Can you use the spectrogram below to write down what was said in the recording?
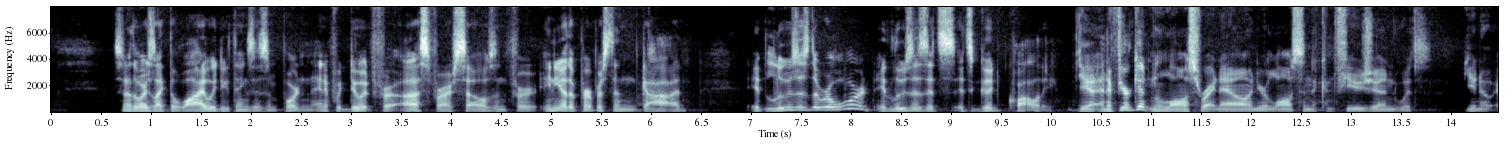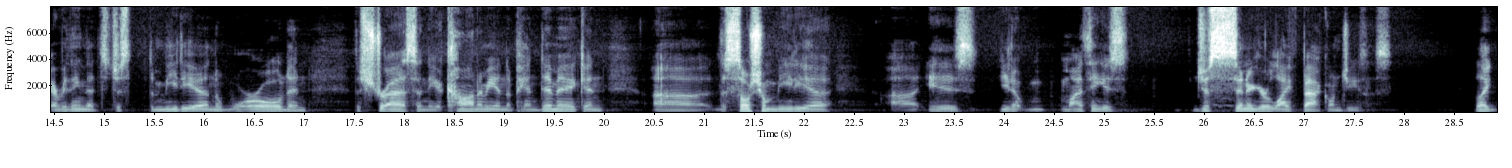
So in other words, like the why we do things is important, and if we do it for us, for ourselves, and for any other purpose than God, it loses the reward. It loses its its good quality. Yeah, and if you're getting lost right now and you're lost in the confusion with, you know, everything that's just the media and the world and the stress and the economy and the pandemic and uh, the social media uh, is, you know, my thing is just center your life back on Jesus. Like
